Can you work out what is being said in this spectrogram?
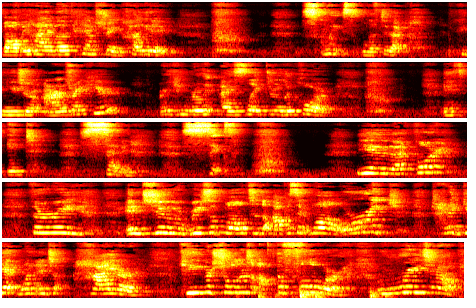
ball behind the hamstring. Hug it in. Squeeze, lift it up. You can use your arms right here, or you can really isolate through the core. It's eight, seven, six. You got four, three, and two. Reach the ball to the opposite wall. Reach. Try to get one inch higher. Keep your shoulders off the floor. Reach out.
